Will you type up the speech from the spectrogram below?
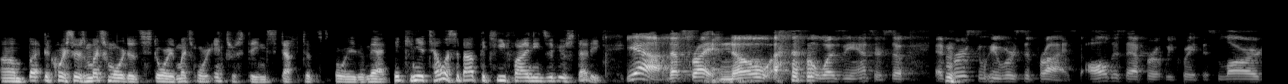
Um, but of course, there's much more to the story, much more interesting stuff to the story than that. Can you tell us about the key findings of your study? Yeah, that's right. No was the answer. So at first, we were surprised. All this effort, we create this large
